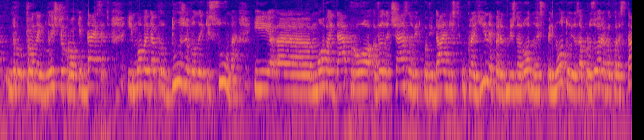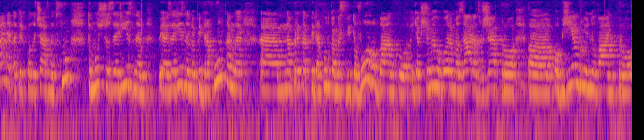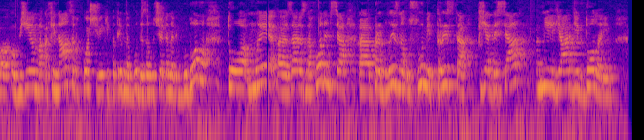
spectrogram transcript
про найближчих років 10. І мова йде про дуже великі суми, і е, мова йде про величезну відповідальність України перед міжнародною спільнотою за прозоре використання таких величезних сум, тому що за різним е, за різними підрахунками, е, наприклад, підрахунками Світового банку, якщо ми говоримо зараз вже про е, об'єм руйнувань, про об'єм фінансових коштів, які потрібно буде залучити на відбудову, то ми зараз знаходимося приблизно у сумі 350 мільярдів доларів.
